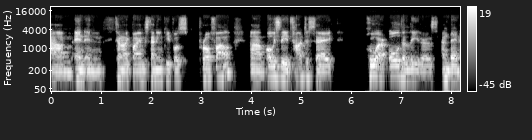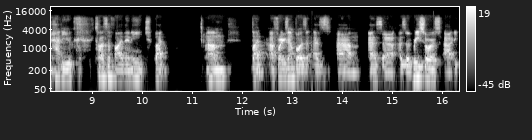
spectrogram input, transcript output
um, and and kind of like by understanding people's profile. Um, obviously, it's hard to say who are all the leaders and then how do you classify them each. But um, but uh, for example, as as um, as a, as a resource, uh, it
